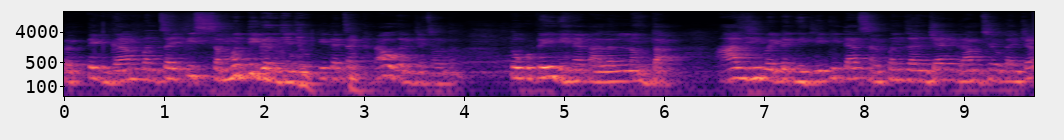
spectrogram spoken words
प्रत्येक ग्रामपंचायती संमती गरजेची होती. त्याचा ठराव गरजेचा होता. तो कुठेही घेण्यात आलेला नव्हता. आज ही बैठक घेतली की त्या सरपंचांच्या आणि ग्रामसेवकांच्या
